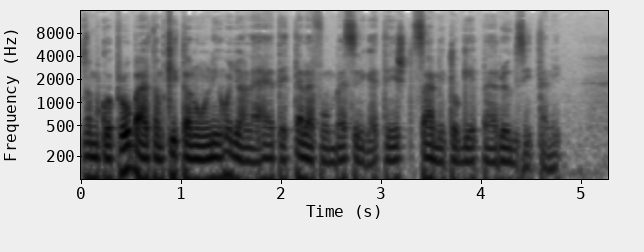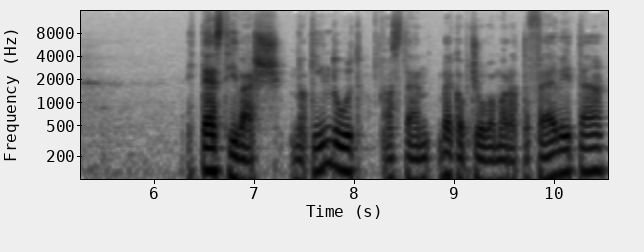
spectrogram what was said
amikor próbáltam kitanulni, hogyan lehet egy telefonbeszélgetést számítógéppel rögzíteni. Egy teszthívásnak indult, aztán bekapcsolva maradt a felvétel,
